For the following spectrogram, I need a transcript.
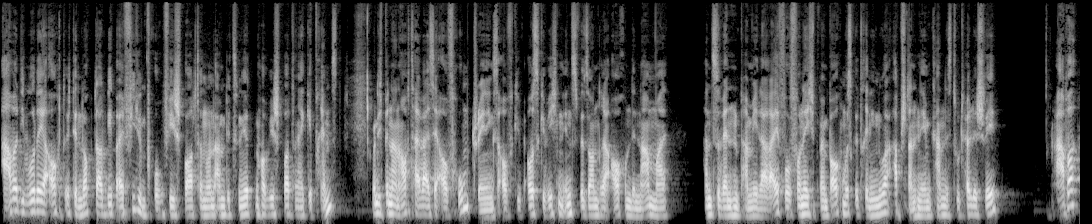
Aber die wurde ja auch durch den Lockdown wie bei vielen Profisportlern und ambitionierten Hobbysportlern gebremst. Und ich bin dann auch teilweise auf Home-Trainings ausgewichen, insbesondere auch, um den Namen mal anzuwenden, Pamela Reif, wovon ich beim Bauchmuskeltraining nur Abstand nehmen kann. Es tut höllisch weh. Aber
